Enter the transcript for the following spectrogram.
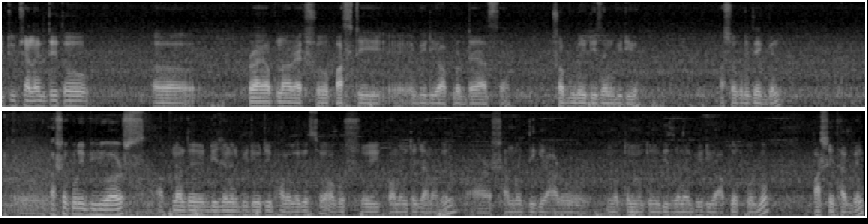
ইউটিউব চ্যানেলটি তো প্রায় আপনার একশো পাঁচটি ভিডিও আপলোড দেওয়া আছে। সবগুলোই ডিজাইন ভিডিও আশা করি দেখবেন। আশা করি ভিউয়ার্স আপনাদের ডিজাইনের ভিডিওটি ভালো লেগেছে, অবশ্যই কমেন্টে জানাবেন। আর সামনের দিকে আরও নতুন নতুন ডিজাইনের ভিডিও আপলোড করব। পাশেই থাকবেন।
